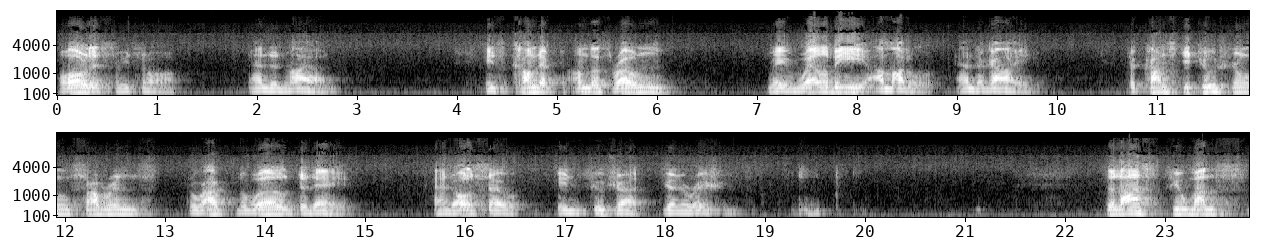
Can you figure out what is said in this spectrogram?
All this we saw and admired. His conduct on the throne may well be a model and a guide to constitutional sovereigns throughout the world today and also in future generations. The last few months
